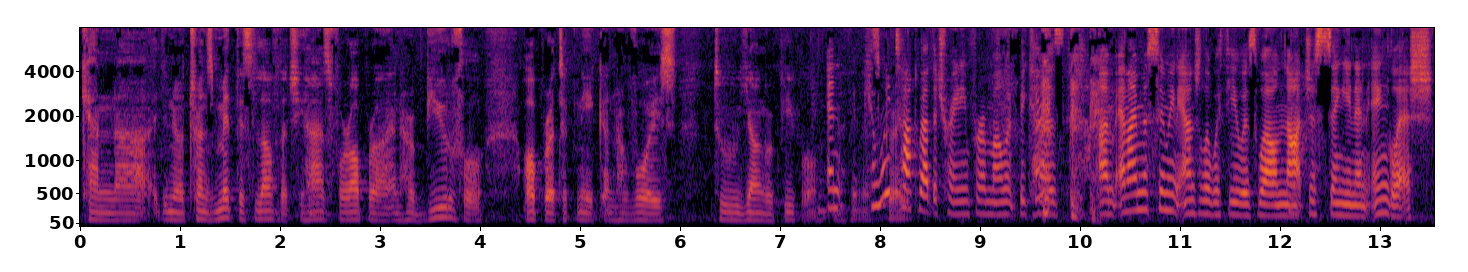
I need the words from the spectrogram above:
can uh, you know transmit this love that she has for opera and her beautiful opera technique and her voice to younger people. And can we great. talk about the training for a moment? Because, um, and I'm assuming Angela with you as well, not just singing in English.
